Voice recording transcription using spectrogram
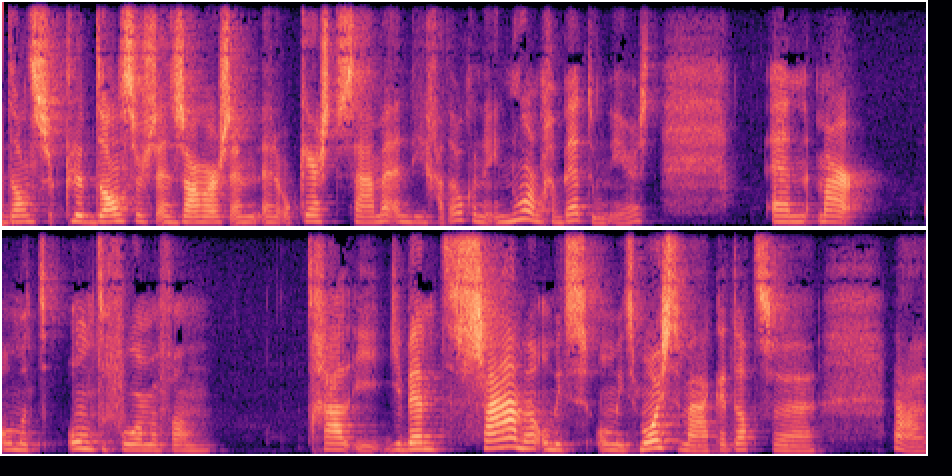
danser, club dansers en zangers en, en orkest samen. En die gaat ook een enorm gebed doen eerst. En, maar om het om te vormen van het gaat, je bent samen om iets, om iets moois te maken. Dat, uh, nou,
